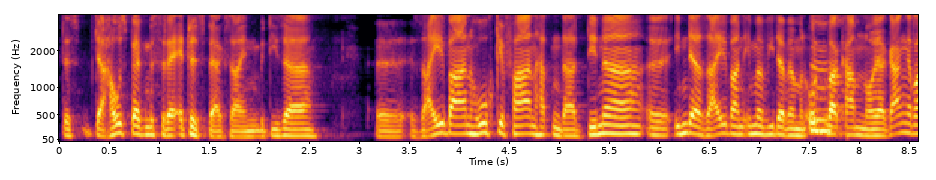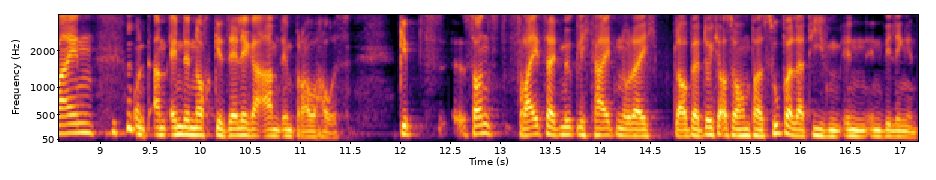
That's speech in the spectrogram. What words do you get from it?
das, der Hausberg müsste der Ettelsberg sein, mit dieser äh, Seilbahn hochgefahren, hatten da Dinner äh, in der Seilbahn immer wieder, wenn man mhm. unten war, kam ein neuer Gang rein und am Ende noch geselliger Abend im Brauhaus. Gibt's sonst Freizeitmöglichkeiten oder ich glaube ja durchaus auch ein paar Superlativen in, in Willingen?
